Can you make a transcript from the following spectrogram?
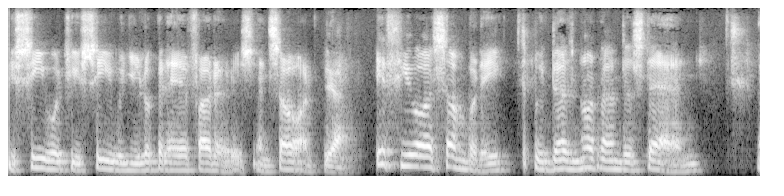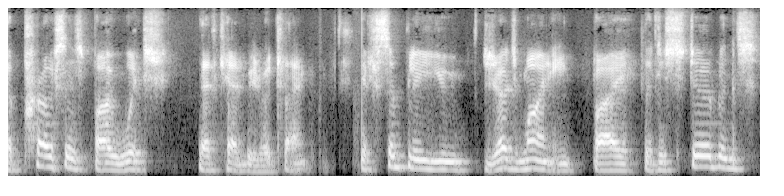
You see what you see when you look at air photos and so on. Yeah. If you are somebody who does not understand the process by which that can be reclaimed, if simply you judge mining by the disturbance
